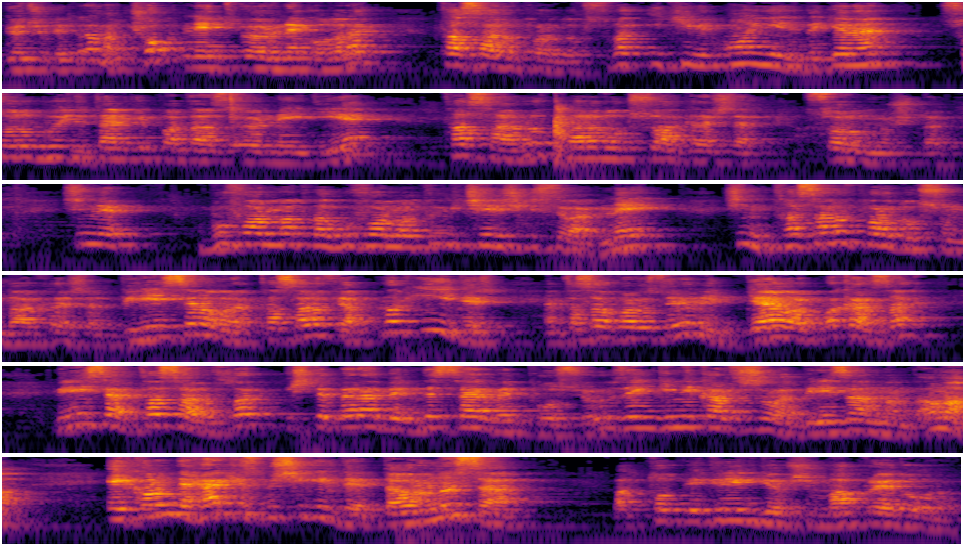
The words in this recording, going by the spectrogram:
götürülebilir ama çok net örnek olarak tasarruf paradoksu. Bak 2017'de gelen soru buydu terkip hatası örneği diye. Tasarruf paradoksu arkadaşlar sorulmuştu. Şimdi bu formatla bu formatın bir çelişkisi var. Ne? Şimdi tasarruf paradoksunda arkadaşlar bireysel olarak tasarruf yapmak iyidir. Yani tasarruf paradoksu değil? Genel olarak bakarsak bireysel tasarruflar işte beraberinde servet pozisyonu, zenginlik artışlar bireysel anlamda ama ekonomide herkes bu şekilde davranırsa bak topyeküne gidiyor şimdi makroya doğru.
